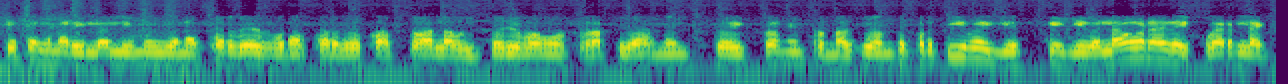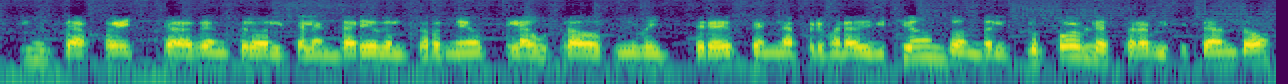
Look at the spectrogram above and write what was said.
¿Qué tal Mariloli? Muy buenas tardes, buenas tardes a todo el auditorio. Vamos rápidamente con información deportiva y es que llegó la hora de jugar la quinta fecha dentro del calendario del torneo Clausura 2023 en la primera división, donde el Club Puebla estará visitando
